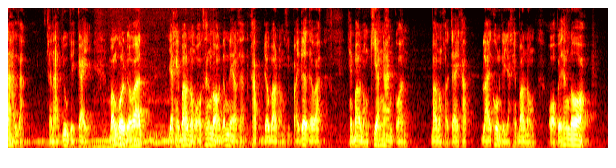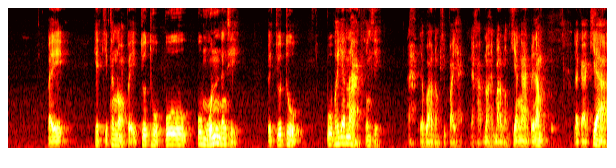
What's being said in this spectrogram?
นานละขนาดอยู่ไกลๆบางคนก็ว่าอยากให้บ้านหนองออกทั้งนอกน้ำแนวสัตว์ครับเดี๋ยวบ้านหนองสิไปเด้อแต่ว่าให้บ้านหนองเคลียร์งานก่อนบ้านหนองเข้าใจครับหลายคนก็อยากให้บ้านหนองออกไปข้งนอก ไป เฮ็ดคลิปข้างนอกไปจุดถูกปูปูหมุนจังสิไปจุดถูกปูพญานาคจังสิอะเดี๋ยวบ้านหนองสิไปให้นะครับเนาะให้บ้านหนองเคลียร์งานไปนํแล้วก็เคลียร์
